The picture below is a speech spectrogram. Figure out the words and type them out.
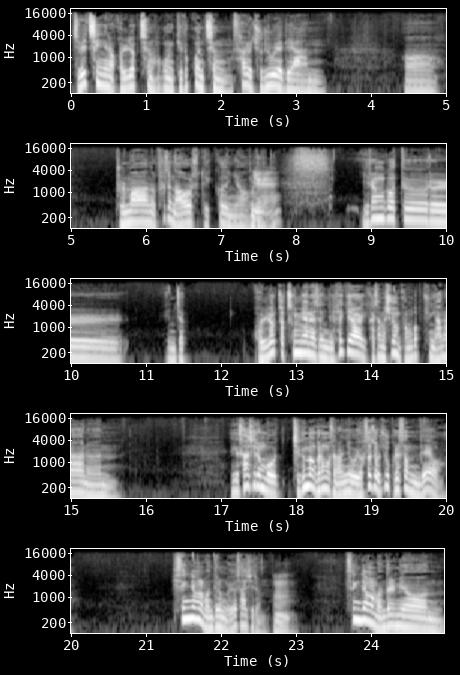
지배층이나 권력층 혹은 기득권층 사회 주류에 대한 어 불만으로 터져 나올 수도 있거든요. 예. 이런 것들을 이제 권력적 측면에서 이제 해결하기 가장 쉬운 방법 중에 하나는 이게 사실은 뭐 지금만 그런 것은 아니고 역사적으로 쭉 그랬었는데요. 희생양을 만드는 거예요, 사실은. 음, 희생양을 만들면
